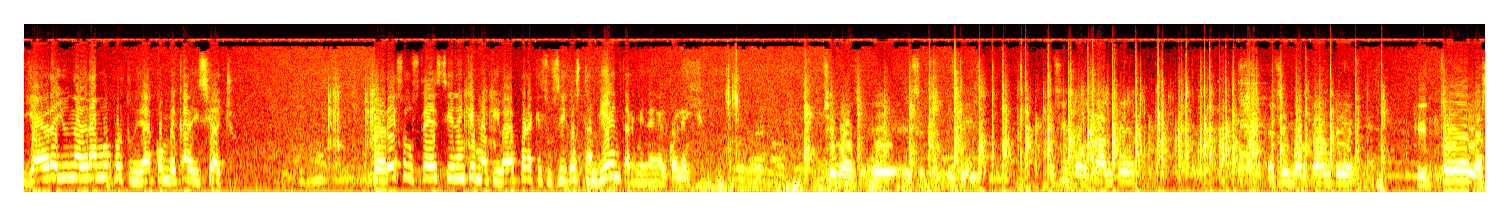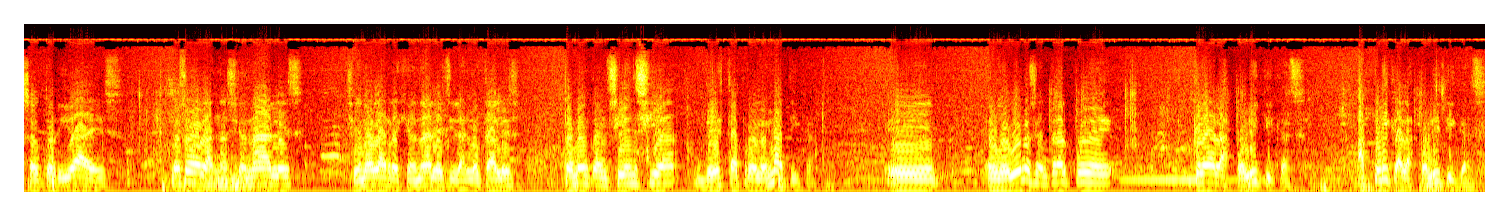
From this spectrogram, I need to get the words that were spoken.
Y ahora hay una gran oportunidad con Beca 18. Por eso ustedes tienen que motivar para que sus hijos también terminen el colegio. Chicos, eh, es, importante, es importante que todas las autoridades, no solo las nacionales, sino las regionales y las locales, tomen conciencia de esta problemática. Eh, el gobierno central puede crear las políticas, aplica las políticas,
